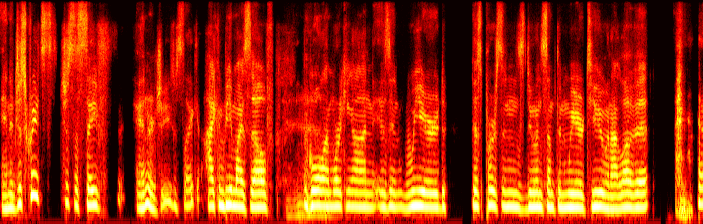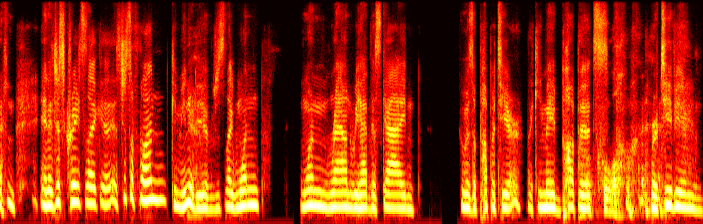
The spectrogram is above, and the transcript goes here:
And it just creates just a safe energy. Just like i can be myself. Yeah. the goal i'm working on isn't weird. This person's doing something weird too and i love it and, and it just creates like a, it's just a fun community yeah. of just like one one round we had this guy who was a puppeteer like he made puppets oh, cool. for tv and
